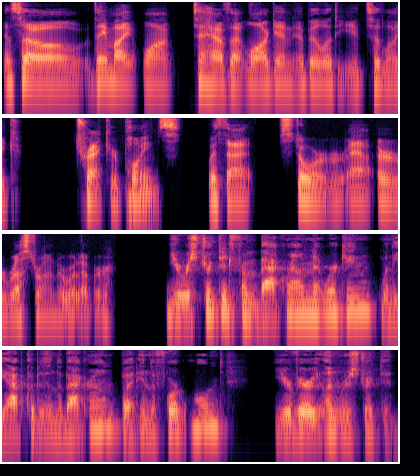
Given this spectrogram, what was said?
And so they might want to have that login ability to like track your points with that store or, app or restaurant or whatever. You're restricted from background networking when the app clip is in the background, but in the foreground, you're very unrestricted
